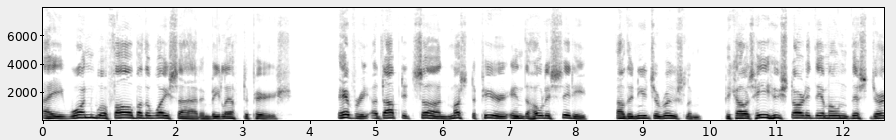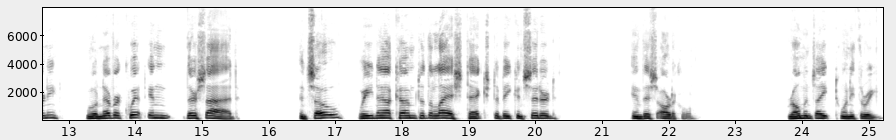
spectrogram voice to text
a one will fall by the wayside and be left to perish. Every adopted son must appear in the holy city of the New Jerusalem, because he who started them on this journey will never quit in their side. And so we now come to the last text to be considered in this article. Romans 8:23.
